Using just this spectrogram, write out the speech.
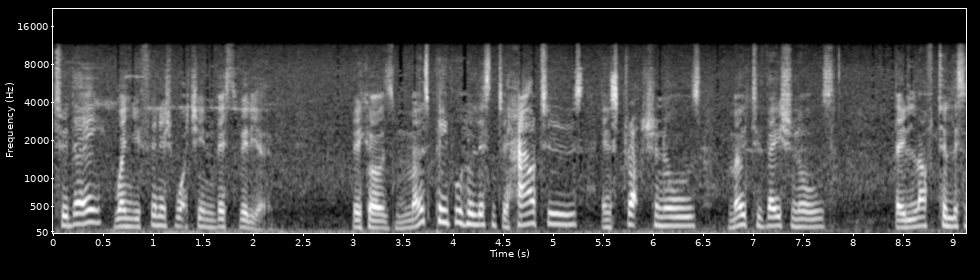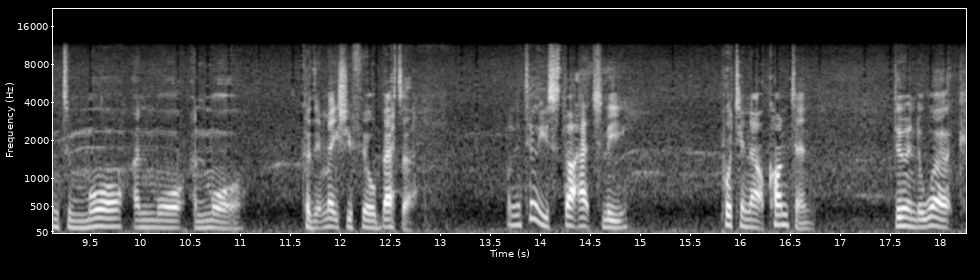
Today when you finish watching this video because most people who listen to how-tos, instructionals, motivationals they love to listen to more and more and more because it makes you feel better. But until you start actually putting out content, doing the work,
